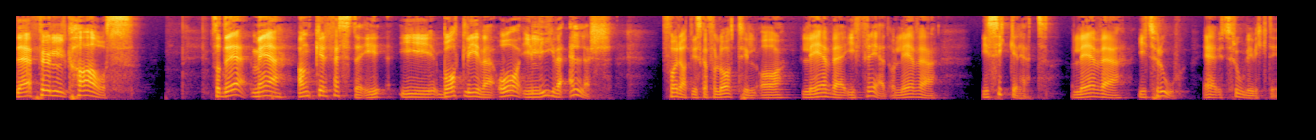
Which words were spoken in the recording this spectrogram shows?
Det er full kaos. Så det med ankerfeste i, i båtlivet og i livet ellers, for at vi skal få lov til å leve i fred og leve i sikkerhet, leve i tro, er utrolig viktig.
